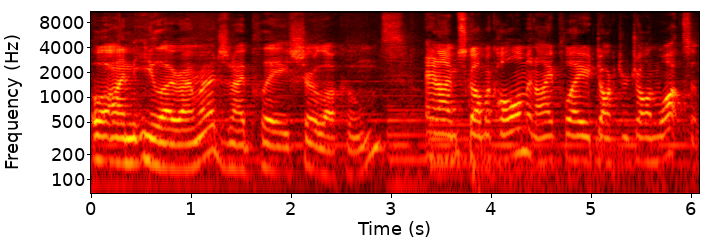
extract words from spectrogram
Well, I'm Eli Ramraj, and I play Sherlock Holmes. And I'm Scott McCollum, and I play Dr. John Watson.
